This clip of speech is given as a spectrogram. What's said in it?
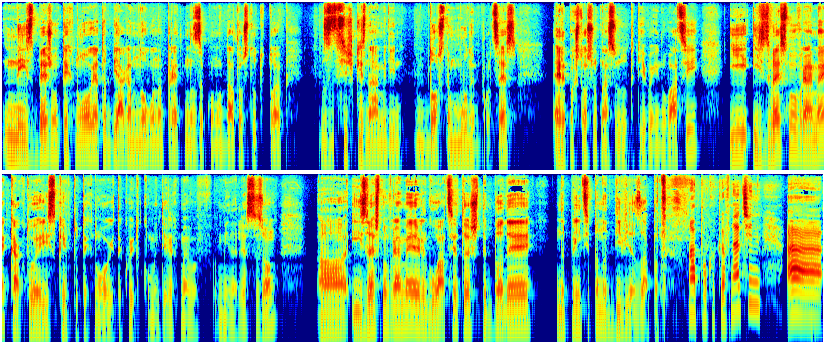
неизбежно технологията бяга много напред на законодателството. Той е, всички знаем, един доста муден процес. Еле пък, що се отнася до такива иновации. И известно време, както е и с криптотехнологиите, които коментирахме в миналия сезон, а, известно време регулацията ще бъде на принципа на Дивия Запад. А по какъв начин а,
